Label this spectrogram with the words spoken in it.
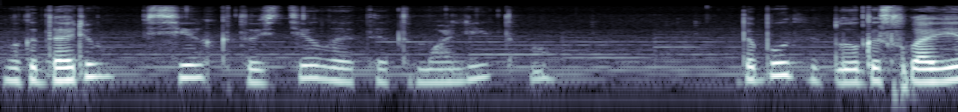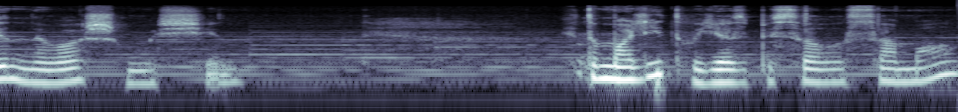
Благодарю всех, кто сделает эту молитву. Да будут благословенны ваши мужчины. Эту молитву я записала сама,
